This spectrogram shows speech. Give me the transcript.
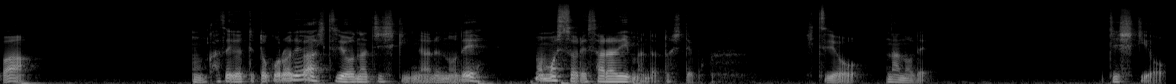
は、うん、稼ぐってところでは必要な知識になるので、まあ、もしそれサラリーマンだとしても必要なので知識を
